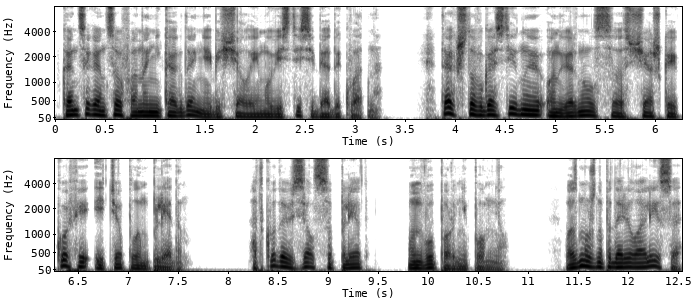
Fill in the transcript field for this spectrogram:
В конце концов, она никогда не обещала ему вести себя адекватно. Так что в гостиную он вернулся с чашкой кофе и теплым пледом. Откуда взялся плед, он в упор не помнил. Возможно, подарила Алиса.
